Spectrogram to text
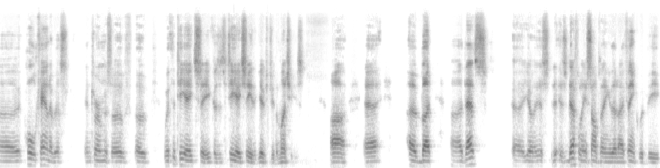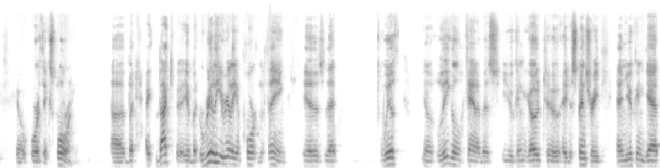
uh, whole cannabis in terms of, of with the THC because it's THC that gives you the munchies. Uh, uh, uh but uh, that's uh, you know, is definitely something that I think would be, you know, worth exploring. Uh, but back, to, but really, really important thing is that with you know legal cannabis, you can go to a dispensary and you can get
